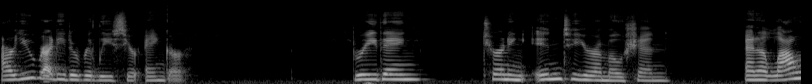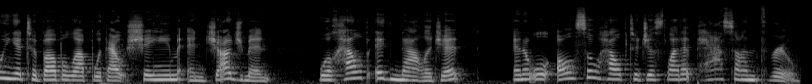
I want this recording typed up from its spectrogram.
Are you ready to release your anger? Breathing, turning into your emotion, and allowing it to bubble up without shame and judgment will help acknowledge it, and it will also help to just let it pass on through.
